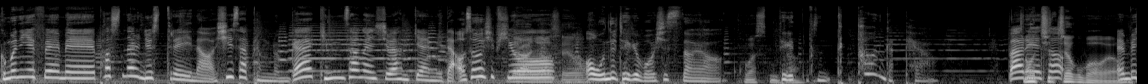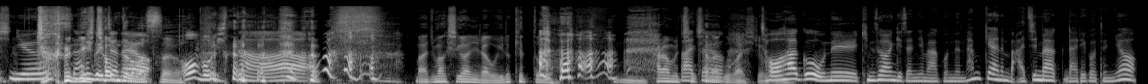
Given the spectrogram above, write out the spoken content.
굿모닝 FM의 personal 뉴스 트레이너 시사평론가 김성완 씨와 함께합니다. 어서 오십시오. 네, 안녕하세요. 어, 오늘 되게 멋있어요. 고맙습니다. 되게 무슨 특파원 같아요. 어, 파리에서 진짜 고마워요. MBC 뉴스 하는 거 있잖아요. 들어봤어요. 어 멋있다. 마지막 시간이라고 이렇게 또 음, 사람을. 칭찬하고 가시려고. 저하고 오늘 김성환 기자님하고는 함께하는 마지막 날이거든요.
